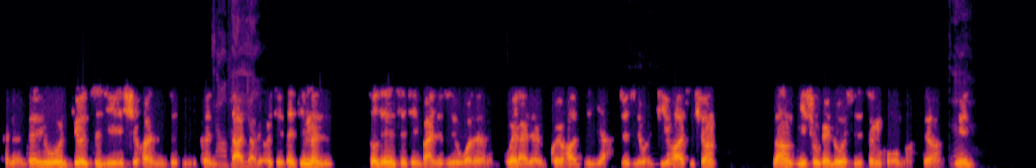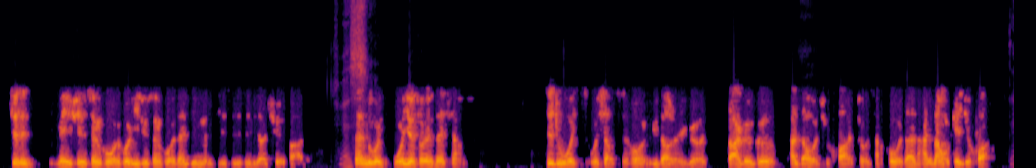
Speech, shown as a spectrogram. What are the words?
可能对我就自己喜欢就是跟大家交流，而且在金门做这件事情，本来就是我的未来的规划之一啊，就是我计划是希望让艺术可以落实生活嘛，对吧？因为就是美学生活或艺术生活在金门其实是比较缺乏的。确实。但如果我有时候也在想，就是我我小时候遇到了一个大哥哥，他找我去画球场，或者他他让我可以去画。对。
